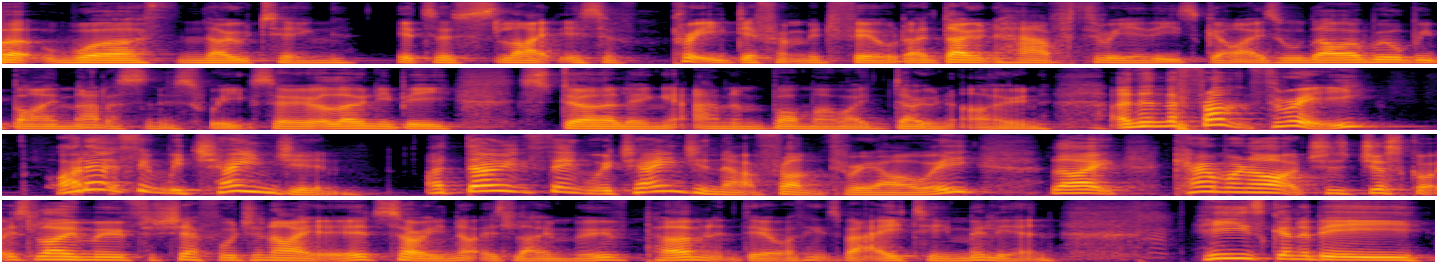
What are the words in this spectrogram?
but worth noting. It's a slight, it's a pretty different midfield. I don't have three of these guys, although I will be buying Maddison this week, so it'll only be Sterling and Mbeumo I don't own. And then the front three, I don't think we're changing. I don't think we're changing that front three, are we? Like Cameron Archer's just got his loan move to Sheffield United. Sorry, not his loan move, permanent deal. I think it's about 18 million. He's going to be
